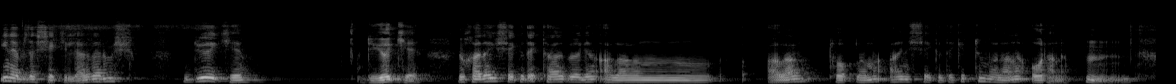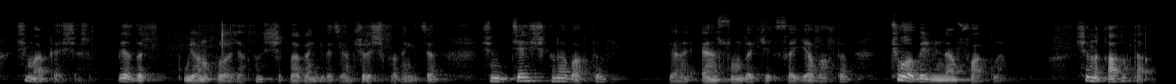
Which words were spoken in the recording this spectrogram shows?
yine bize şekiller vermiş. Diyor ki diyor ki yukarıdaki şekildeki taralı bölgenin alan alan toplama aynı şekildeki tüm alana oranı. Hmm. Şimdi arkadaşlar biraz da uyanık olacaksınız. Şıklardan gideceğim. Şöyle şıklardan gideceğim. Şimdi C şıkkına baktım. Yani en sondaki sayıya baktım. Çoğu birbirinden farklı. Şimdi kalkıp da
